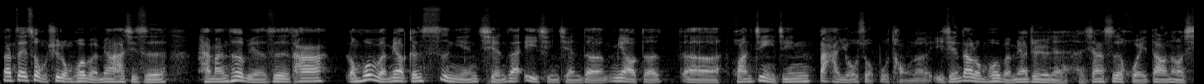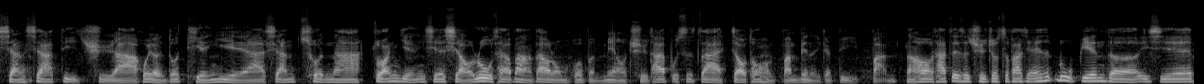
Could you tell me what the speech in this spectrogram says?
那这次我们去龙坡本庙，它其实还蛮特别的是，它龙坡本庙跟四年前在疫情前的庙的呃环境已经大有所不同了。以前到龙坡本庙就有点很像是回到那种乡下地区啊，会有很多田野啊、乡村啊，钻研一些小路才有办法到龙坡本庙去。它不是在交通很方便的一个地方。然后他这次去就是发现，哎，路边的一些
